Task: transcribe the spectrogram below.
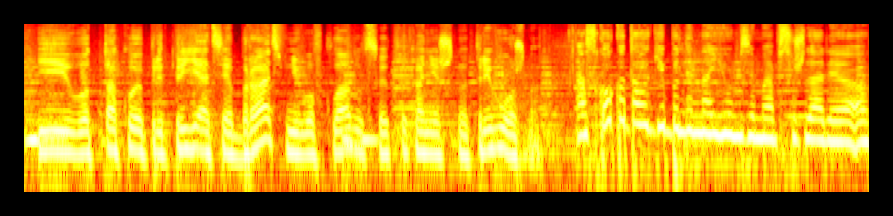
mm-hmm. и вот такое предприятие брать, в него вкладываться, mm-hmm. это, конечно, тревожно. А сколько долги были на Юмзе, мы обсуждали а,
